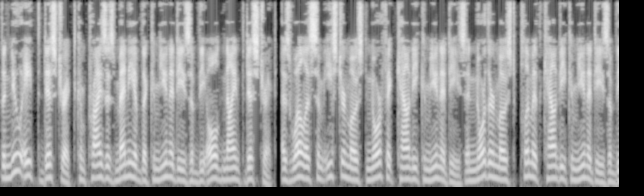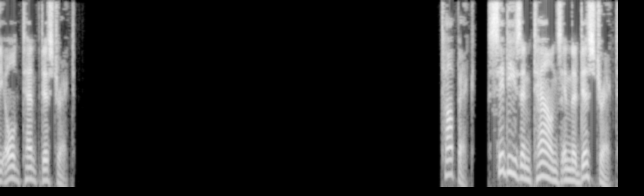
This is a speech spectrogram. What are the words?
The new 8th district comprises many of the communities of the old 9th district, as well as some easternmost Norfolk County communities and northernmost Plymouth County communities of the old 10th district. Cities and towns in the district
